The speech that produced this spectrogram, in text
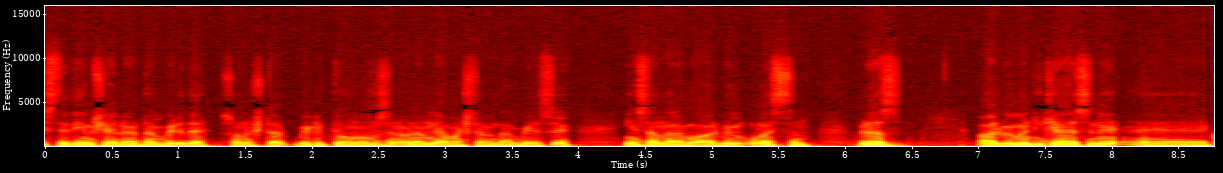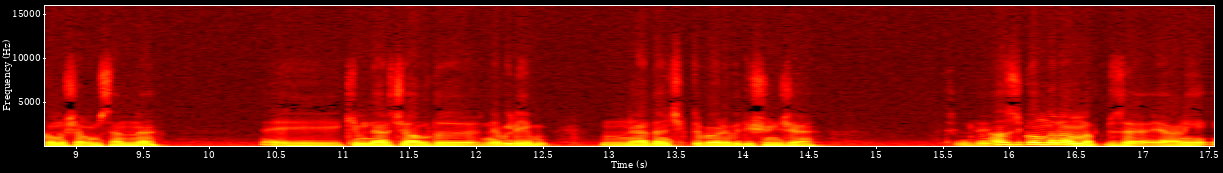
istediğim şeylerden biri de sonuçta birlikte olmamızın önemli amaçlarından birisi insanlara bu albüm ulaşsın. Biraz albümün hikayesini e, konuşalım seninle. E, kimler çaldı, ne bileyim nereden çıktı böyle bir düşünce? Şimdi azıcık onları anlat bize. Yani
